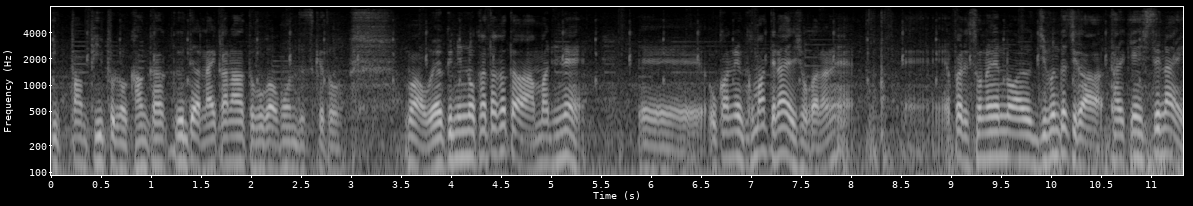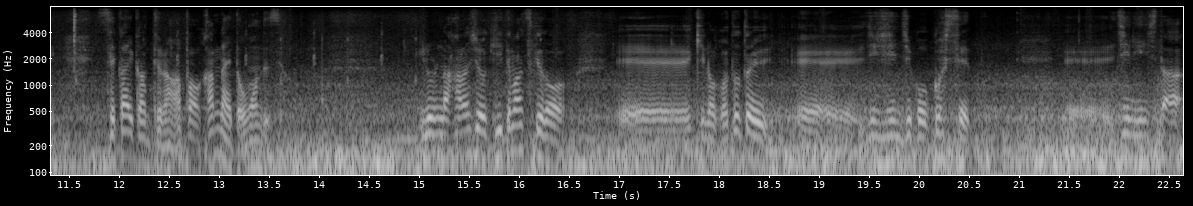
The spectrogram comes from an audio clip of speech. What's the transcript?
一般ピープルの感覚ではないかなと僕は思うんですけどまあお役人の方々はあんまりね、えー、お金に困ってないでしょうからね、えー、やっぱりその辺の自分たちが体験してない世界観っていうのはやっぱ分かんないと思うんですよ。いろんな話を聞いてますけど、えー、昨日ことと、えー、人身事故を起こして、えー、辞任した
